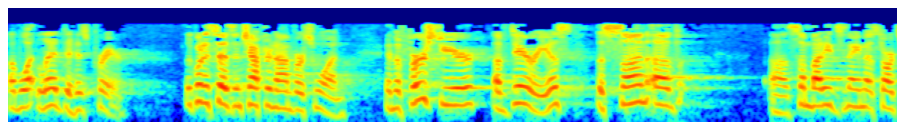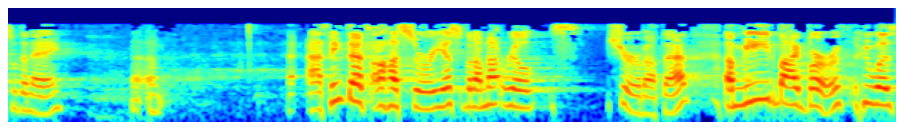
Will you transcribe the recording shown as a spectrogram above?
of what led to his prayer. Look what it says in chapter 9 verse 1. In the first year of Darius, the son of uh, somebody's name that starts with an A. Um, I think that's Ahasuerus, but I'm not real sure about that. A Mede by birth, who was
